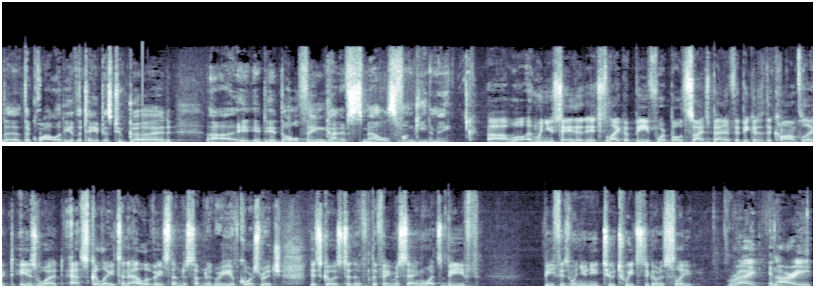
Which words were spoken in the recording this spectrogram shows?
The the quality of the tape is too good. Uh, it, it, it, the whole thing kind of smells funky to me. Uh, well, and when you say that it's like a beef where both sides benefit because the conflict is what escalates and elevates them to some degree, of course, Rich, this goes to the, the famous saying, What's beef? Beef is when you need two tweets to go to sleep. Right. And Ari,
